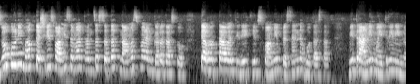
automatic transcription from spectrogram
जो कोणी भक्त श्री स्वामी समर्थांचं सतत नामस्मरण करत असतो त्या भक्तावरती देखील स्वामी प्रसन्न होत असतात. मित्र आणि मैत्रिणींनो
